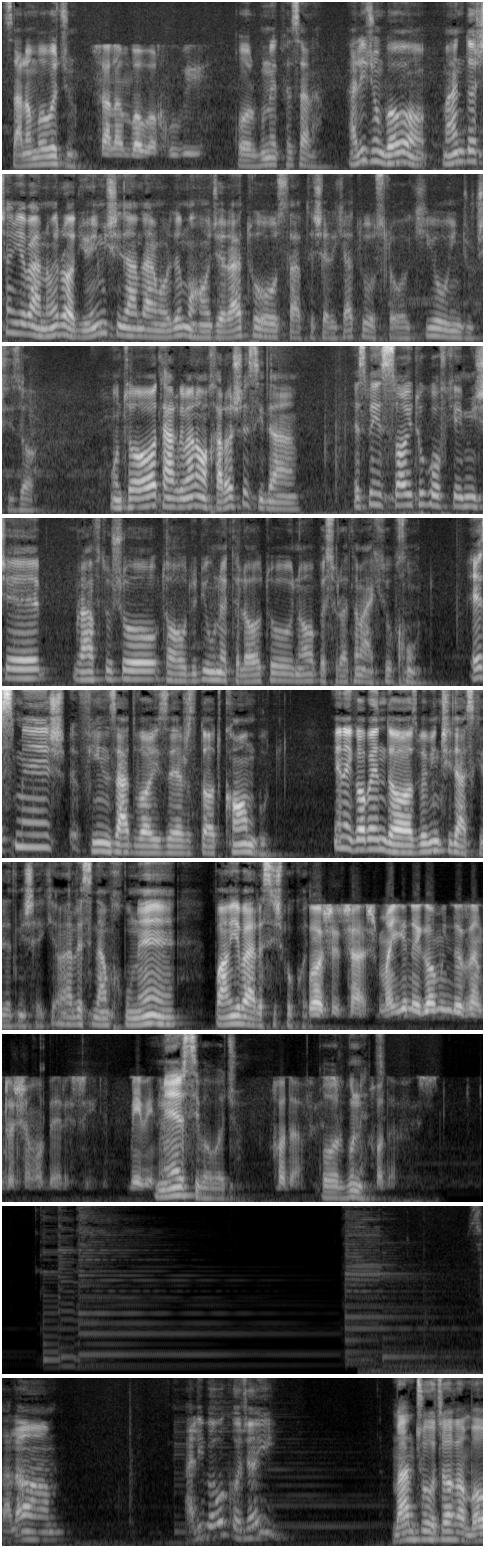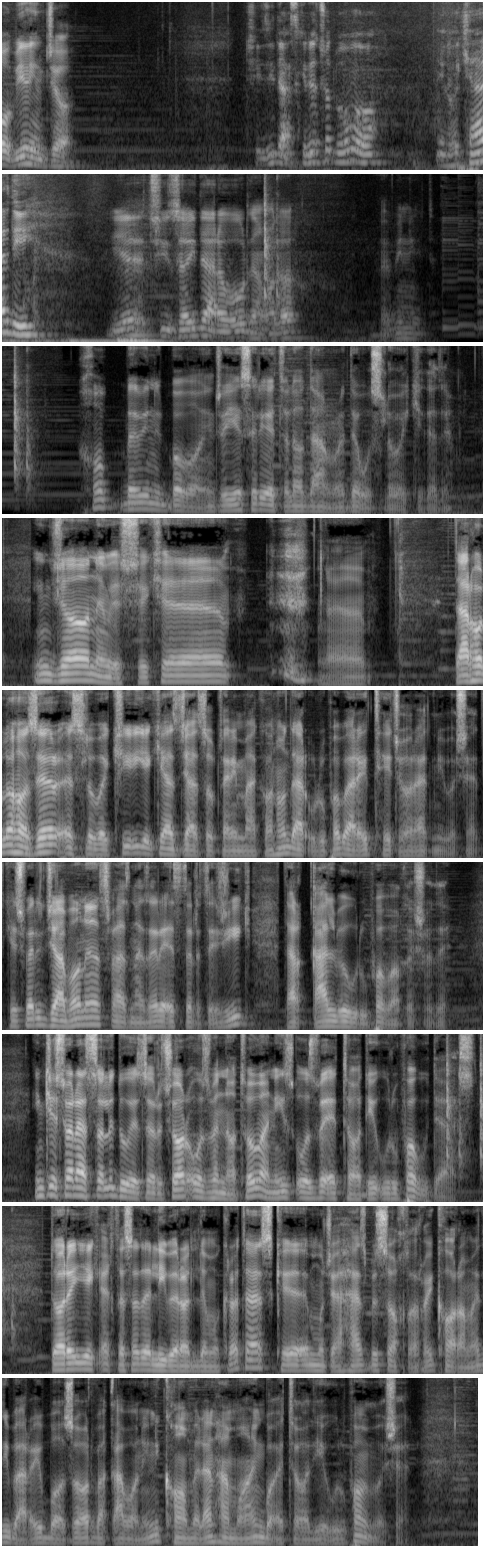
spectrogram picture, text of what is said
سلام بابا جون. سلام بابا خوبی؟ قربونت پسرم. علی جون بابا من داشتم یه برنامه رادیویی میشیدم در مورد مهاجرت و ثبت شرکت تو اسلواکی و اینجور چیزا. منتها تقریبا آخراش رسیدم. اسم این سایت رو گفت که میشه رفتوش و تا حدودی اون اطلاعات و اینا به صورت مکتوب خوند. اسمش finsadvisors.com بود. یه نگاه بنداز ببین چی دستگیرت میشه که من رسیدم خونه با هم یه بررسیش بکنیم. باشه چشم. من یه نگاه میندازم تا شما برسی می‌بینم. مرسی بابا جون. خداحافظ. قربونت. خداحافظ. سلام. علی بابا کجایی؟ من تو اتاقم بابا بیا اینجا. چیزی دستگیرت شد بابا؟ نگاه کردی؟ یه چیزهایی در آوردم حالا ببینید. خب ببینید بابا اینجا یه سری اطلاعات در مورد اسلوواکی داده. اینجا نوشته که در حال حاضر اسلوواکی یکی از جذابترین مکانها در اروپا برای تجارت می باشد. کشوری جوان است و از نظر استراتژیک در قلب اروپا واقع شده. این کشور از سال 2004 عضو ناتو و نیز عضو اتحادیه اروپا بوده است. دارای یک اقتصاد لیبرال دموکرات است که مجهز به ساختارهای کارآمدی برای بازار و قوانینی کاملا هماهنگ با اتحادیه اروپا می باشد.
